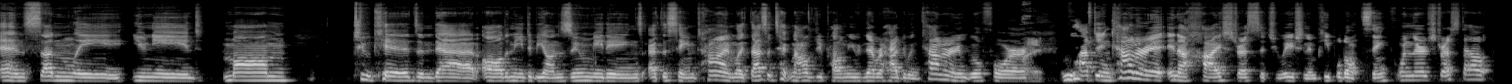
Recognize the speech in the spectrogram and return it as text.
and suddenly you need mom, two kids, and dad all to need to be on Zoom meetings at the same time. Like that's a technology problem you've never had to encounter before. Right. You have to encounter it in a high stress situation, and people don't think when they're stressed out.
